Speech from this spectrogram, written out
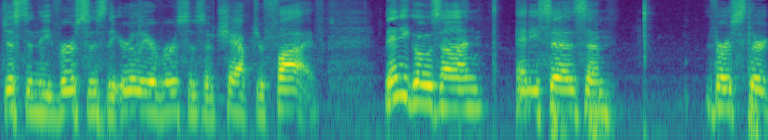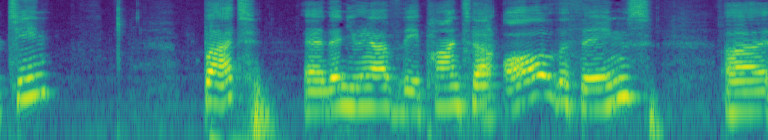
just in the verses, the earlier verses of chapter 5. Then he goes on and he says, um, verse 13, but, and then you have the panta, all the things. Uh,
